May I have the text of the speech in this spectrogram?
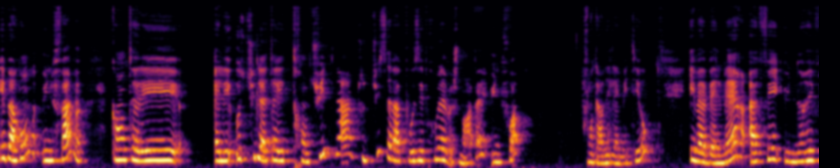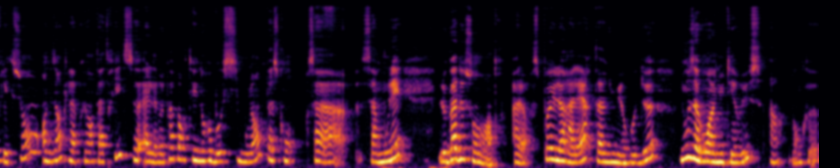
Et par contre, une femme, quand elle est elle est au-dessus de la taille 38, là, tout de suite, ça va poser problème. Je me rappelle une fois, on regardait la météo, et ma belle-mère a fait une réflexion en disant que la présentatrice, elle ne devrait pas porter une robe aussi moulante parce que ça, ça moulait le bas de son ventre. Alors, spoiler alerte, hein, numéro 2, nous avons un utérus, hein, donc euh,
